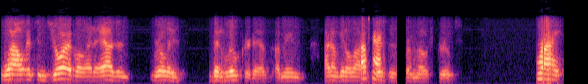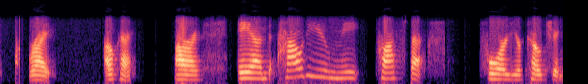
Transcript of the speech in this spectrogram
Well, it's enjoyable. It hasn't really been lucrative. I mean, I don't get a lot Okay. of business from those groups. Right, right. Okay. All right. And how do you meet prospects for your coaching?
